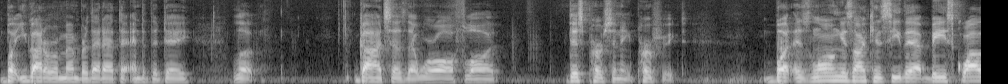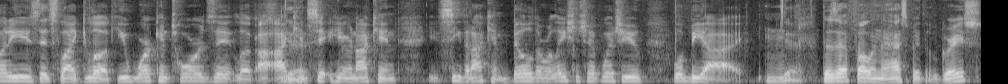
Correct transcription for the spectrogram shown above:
But you got to remember that at the end of the day, look, God says that we're all flawed. This person ain't perfect. But as long as I can see that base qualities, it's like, look, you working towards it. Look, I, I Yeah. can sit here and I can see that I can build a relationship with you. We'll be all right. Mm-hmm. Yeah. Does that fall in the aspect of grace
